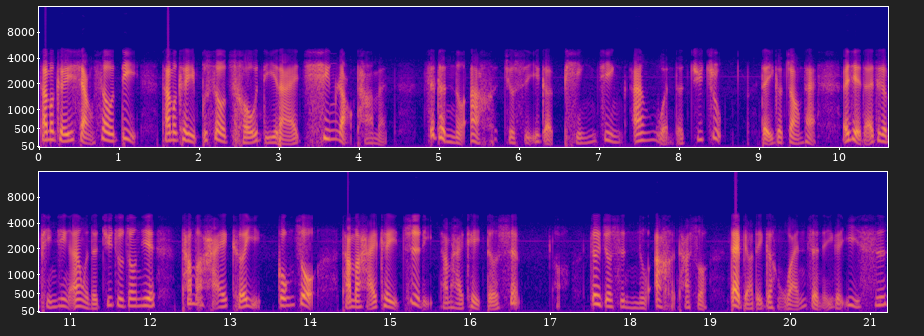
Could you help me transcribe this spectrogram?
他们可以享受地，他们可以不受仇敌来侵扰他们。这个努阿就是一个平静安稳的居住的一个状态，而且在这个平静安稳的居住中间，他们还可以工作。他们还可以治理，他们还可以得胜，好，这就是努阿和他所代表的一个很完整的一个意思。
